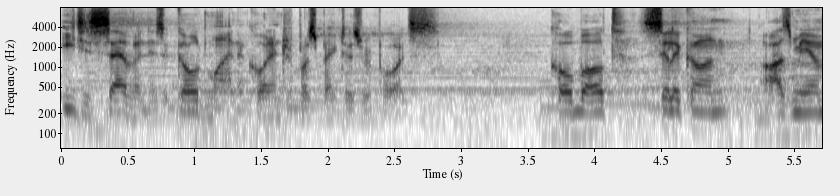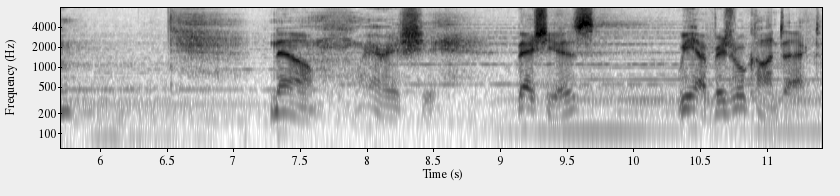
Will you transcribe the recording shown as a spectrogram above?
Aegis 7 is a gold mine according to prospectors' reports. Cobalt, silicon, osmium. Now, where is she? There she is. We have visual contact.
